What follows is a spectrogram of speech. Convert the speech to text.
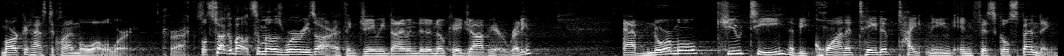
Market has to climb a wall of worry. Correct. So let's talk about what some of those worries are. I think Jamie Dimon did an okay job here. Ready? Abnormal QT, that'd be quantitative tightening in fiscal spending.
